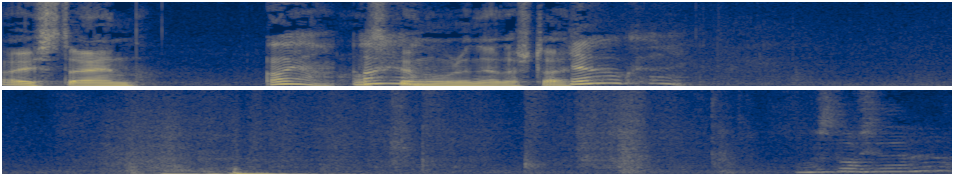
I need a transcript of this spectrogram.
Øystein. Å ja. oh, skrev ja. nummeret nederst der. ja, ok. Hvorfor står ikke det her?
